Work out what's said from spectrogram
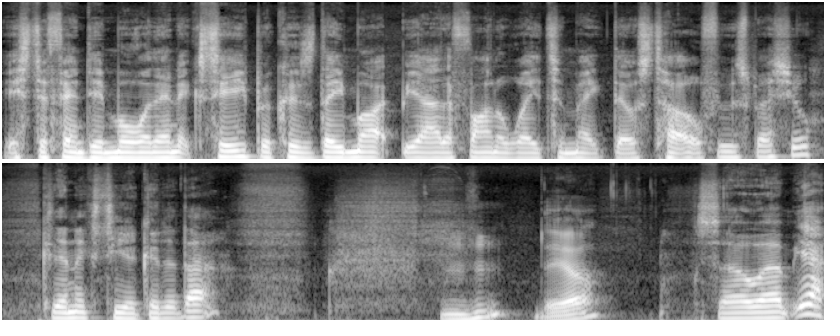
it's defending more than NXT because they might be able to find a way to make those titles feel special. Because NXT are good at that. hmm They are. So um, yeah,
